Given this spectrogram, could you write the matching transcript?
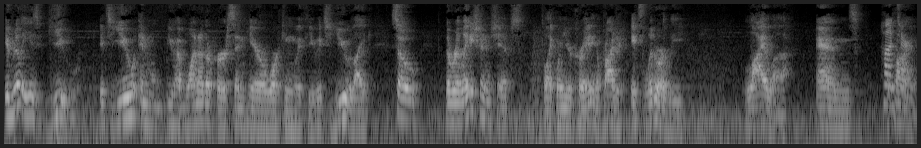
It really is you. It's you, and you have one other person here working with you. It's you. Like so, the relationships, like when you're creating a project, it's literally Lila and the Hunter. client.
